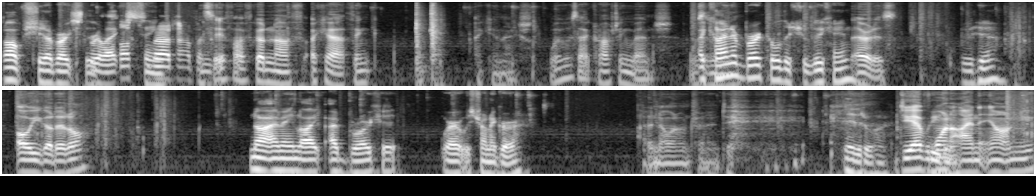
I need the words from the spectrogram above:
Oh shit! I broke the Skrillex. Not thing. Let's see if I've got enough. Okay, I think I can actually. Where was that crafting bench? Was I kind of broke all the sugar cane There it is. over here. Oh, you got it all? No, I mean like I broke it where it was trying to grow. I don't know what I'm trying to do. Neither do I. do you have What are you one doing? iron on you?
